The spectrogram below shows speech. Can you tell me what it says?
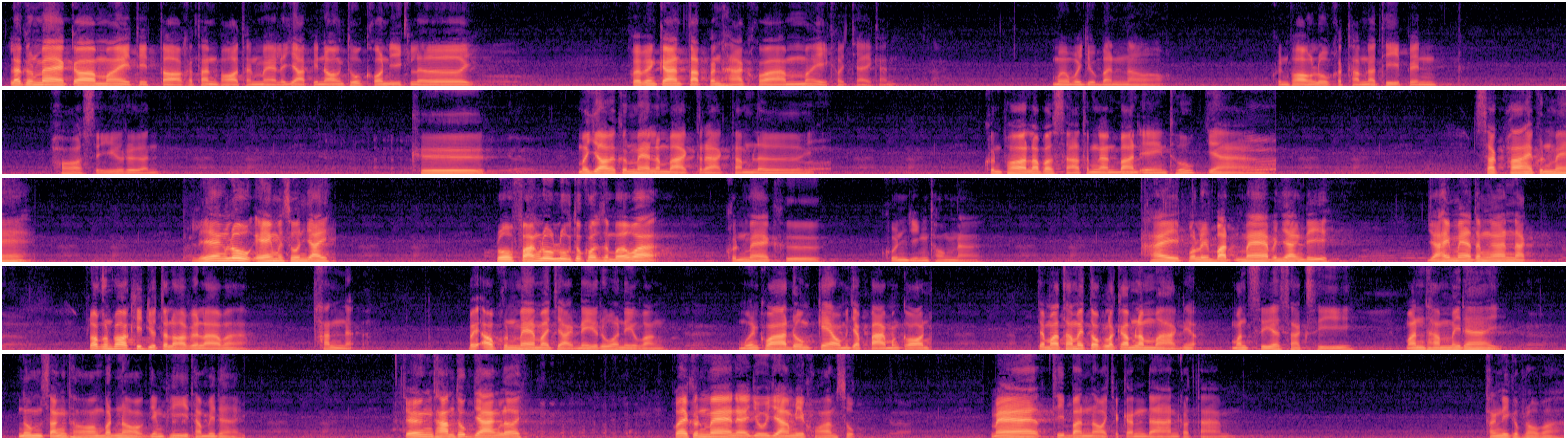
แล้วคุณแม่ก็ไม่ติดต่อกับท่านพ่อท่านแม่และญาติพี่น้องทุกคนอีกเลย เพื่อเป็นการตัดปัญหาความไม่เข้าใจกัน เมื่อมาอยู่บ้านนอก คุณพ่อของลูกก็ทำหน้าที่เป็นพ่อสีเรือน คือ ไม่ยอมให้คุณแม่ลำบากตรากตรำเลย คุณพ่อรับภาษาทำงานบ้านเองทุกอย่าง ซักผ้าให้คุณแม่ เลี้ยงลูกเองเป็นส่วนใหญ่ปลูกฝังลูกๆทุกคนเสมอว่า คุณแม่คือคุณหญิงท้องนา ให้ปฏิบัติแม่เป็นอย่างดี อย่าให้แม่ทำงานหนัก เพราะคุณพ่อคิดอยู่ตลอดเวลาว่า ท่านน่ะไปเอาคุณแม่มาจากในรั้วในวัง เหมือนคว้าดงแก้วมันจากปากมังกร จะมาทำให้ตกระกรรมลำบากเนี่ย มันเสียศักดิ์ศรีมันทำไม่ได้หนุ่มสังทองบ้านนอกอย่างพี่ทำไม่ได้ จึงทำทุกอย่างเลย เพื่อให้คุณแม่เนี่ยอยู่อย่างมีความสุข แม้ที่บ้านนอกจะกันดานก็ตาม ทั้งนี้ก็เพราะว่า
